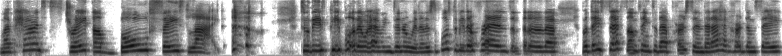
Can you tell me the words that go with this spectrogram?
my parents straight up bold faced lied to these people they were having dinner with, and they're supposed to be their friends and da da da. but they said something to that person that I had heard them say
